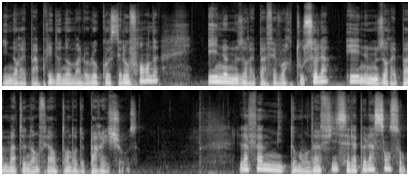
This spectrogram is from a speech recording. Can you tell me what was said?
il n'aurait pas pris de nos mains l'holocauste et l'offrande, il ne nous aurait pas fait voir tout cela, et il ne nous aurait pas maintenant fait entendre de pareilles choses la femme mit au monde un fils et l'appela Samson.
